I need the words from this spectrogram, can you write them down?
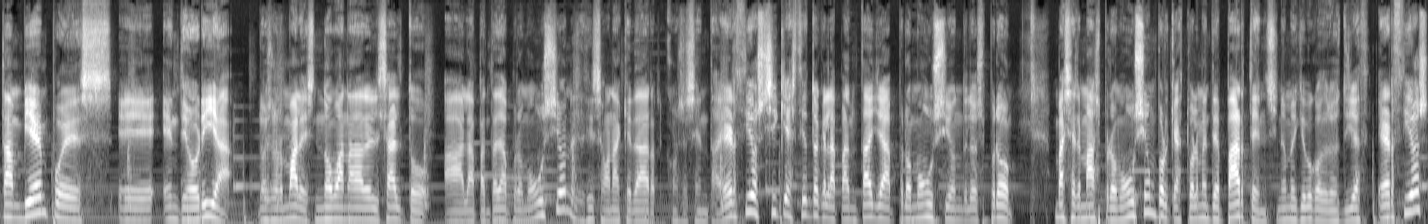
También, pues, eh, en teoría, los normales no van a dar el salto a la pantalla ProMotion, es decir, se van a quedar con 60 Hz. Sí que es cierto que la pantalla ProMotion de los Pro va a ser más ProMotion porque actualmente parten, si no me equivoco, de los 10 Hz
